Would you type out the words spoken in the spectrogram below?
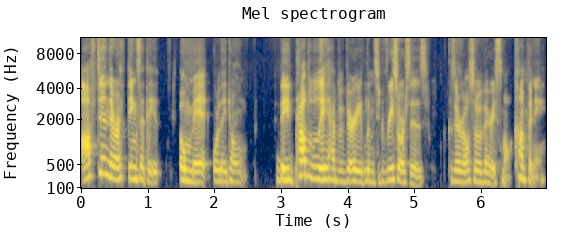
often there are things that they omit or they don't they probably have a very limited resources because they're also a very small company.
